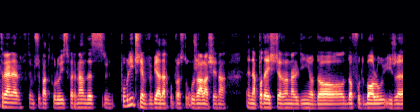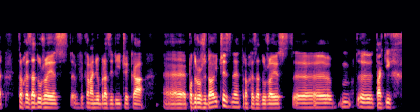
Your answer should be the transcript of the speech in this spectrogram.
trener, w tym przypadku Luis Fernandez, publicznie w wywiadach po prostu użala się na, na podejście Ronaldinho do, do futbolu i że trochę za dużo jest w wykonaniu Brazylijczyka e, podróży do ojczyzny, trochę za dużo jest e, e, takich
